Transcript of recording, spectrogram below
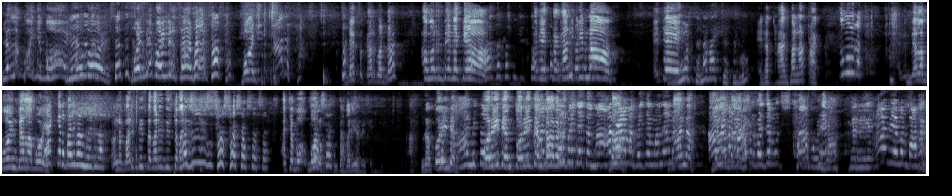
ইয়াল্লা কই যে বই বই বই বই স্যার বই দেখো কারবারটা আমার দে কে আমি একটা গাড়ি কিনলাম এই যে মরছে না বাচ্চা আছে গো এটা থাক না থাক দেলা বই দেলা বই একের বাড়ি ভাঙবো এটা মানে বাড়ি দিতে বাড়ি দিতে বাড়ি দিতে। সর সর সর সর সর আচ্ছা বল বল স্যার, যা বাড়ি দেখে যা তোরই দেন তোরই দেন তোরই দেন আমি আমার বাপের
